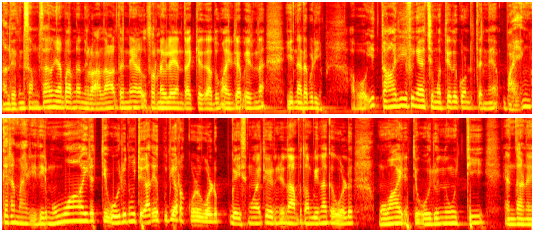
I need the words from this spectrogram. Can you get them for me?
അദ്ദേഹത്തിന്റെ സംസാരം ഞാൻ പറഞ്ഞു തന്നുള്ളൂ അതാണ് തന്നെയാണ് സ്വർണവില എന്താക്കിയത് അതും അതിന്റെ വരുന്ന ഈ നടപടിയും. അപ്പോൾ ഈ താരീഫ് ഇങ്ങനെ ചുമത്തിയത് കൊണ്ട് തന്നെ ഭയങ്കരമായ രീതിയിൽ മൂവായിരത്തി ഒരുന്നൂറ്റി അതായത് പുതിയ റെക്കോർഡ് ഗോൾഡ് ഗൈസ് മൂവായിരത്തി ഒരുന്നൂറ്റി നാൽപ്പത്തൊമ്പതിൽ നിന്നൊക്കെ ഗോൾഡ് മൂവായിരത്തി ഒരുന്നൂറ്റി എന്താണ്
